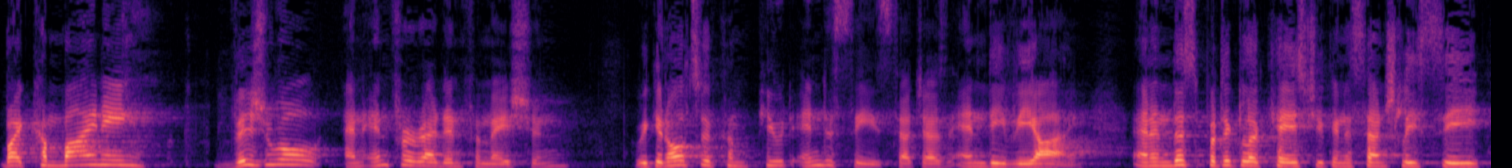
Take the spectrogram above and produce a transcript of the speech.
By combining visual and infrared information, we can also compute indices such as NDVI. And in this particular case, you can essentially see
